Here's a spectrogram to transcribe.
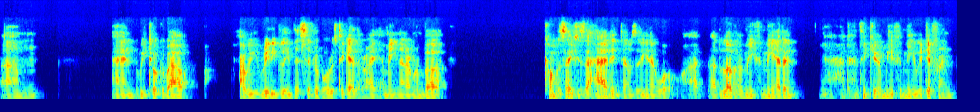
um, and we talk about how we really believe that Sidra brought us together, right? I mean, I remember conversations I had in terms of, you know, what I'd, I'd love a me for me. I don't, you know, I don't think you're a me for me. We're different,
